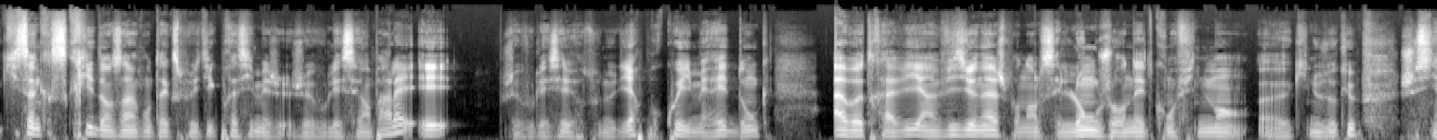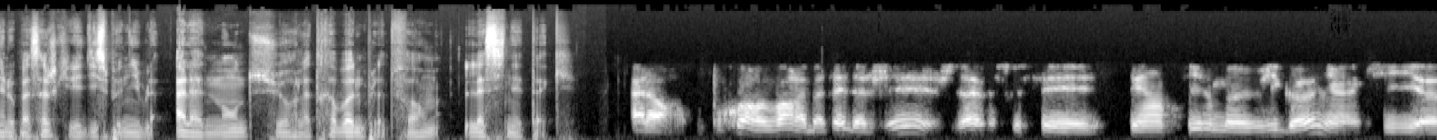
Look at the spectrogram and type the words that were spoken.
qui s'inscrit dans un contexte politique précis, mais je, vais vous laisser en parler, et je vais vous laisser surtout nous dire pourquoi il mérite donc à votre avis, un visionnage pendant ces longues journées de confinement euh, qui nous occupent Je signale au passage qu'il est disponible à la demande sur la très bonne plateforme La Cinétech. Alors, pourquoi revoir la bataille d'Alger? Je dirais parce que c'est c'est un film vigogne qui euh,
